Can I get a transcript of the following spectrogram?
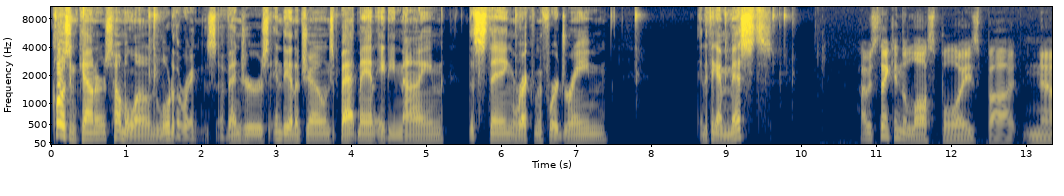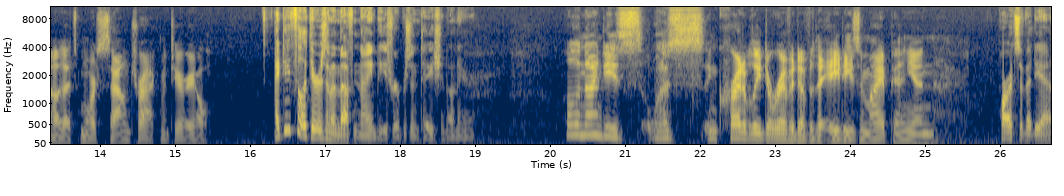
Close Encounters, Home Alone, Lord of the Rings, Avengers, Indiana Jones, Batman 89, The Sting, Requiem for a Dream. Anything I missed? I was thinking the Lost Boys, but no, that's more soundtrack material. I do feel like there isn't enough 90s representation on here. Well, the 90s was incredibly derivative of the 80s, in my opinion. Parts of it, yeah.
